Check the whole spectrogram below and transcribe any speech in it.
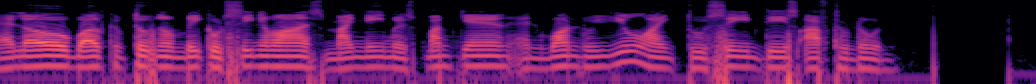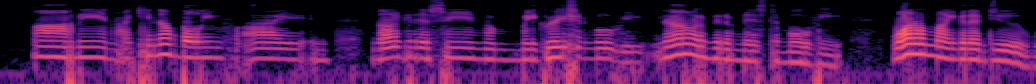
Hello, welcome to Maple Cinemas. My name is Pumpkin, and what would you like to see this afternoon? Ah man, I cannot believe I'm not gonna see the migration movie. Now I'm gonna miss the movie. What am I gonna do?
